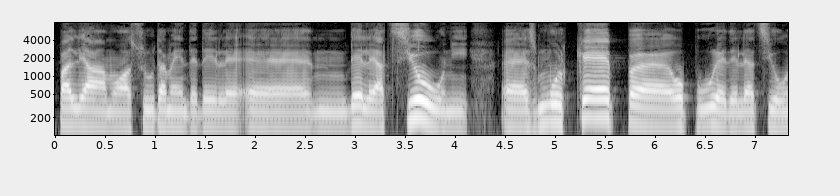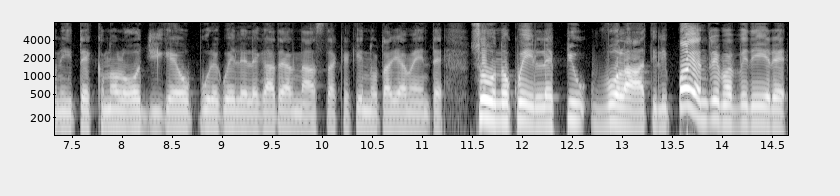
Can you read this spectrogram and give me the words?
parliamo assolutamente delle, eh, delle azioni eh, small cap eh, oppure delle azioni tecnologiche oppure quelle legate al Nasdaq che notoriamente sono quelle più volatili. Poi andremo a vedere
